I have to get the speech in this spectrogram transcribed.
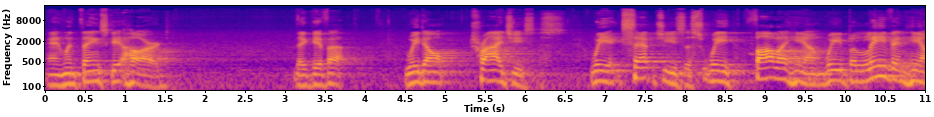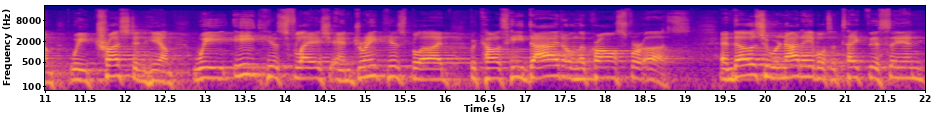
And when things get hard, they give up. We don't try Jesus. We accept Jesus. We follow him. We believe in him. We trust in him. We eat his flesh and drink his blood because he died on the cross for us. And those who were not able to take this in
